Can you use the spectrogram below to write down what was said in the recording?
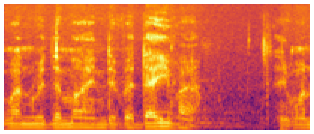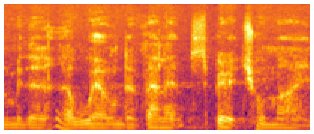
One with the mind of a deva, so one with a, a well-developed spiritual mind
